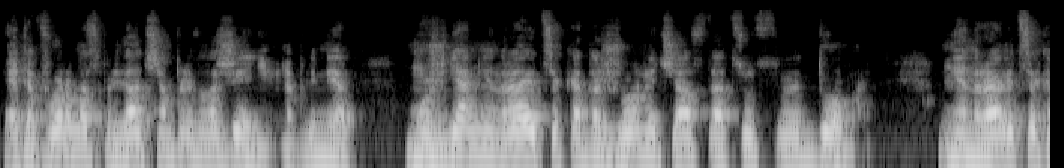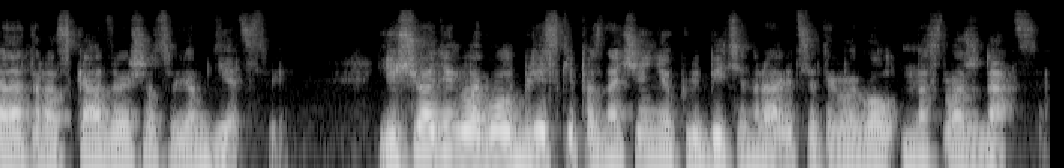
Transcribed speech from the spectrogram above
Это форма с придаточным предложением. Например, мужьям не нравится, когда жены часто отсутствуют дома. Мне нравится, когда ты рассказываешь о своем детстве. Еще один глагол, близкий по значению к «любить» и «нравиться» – это глагол «наслаждаться».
